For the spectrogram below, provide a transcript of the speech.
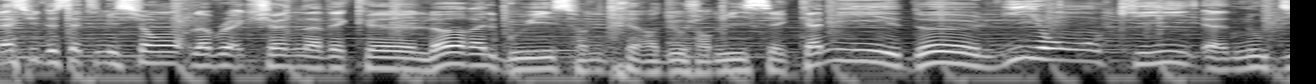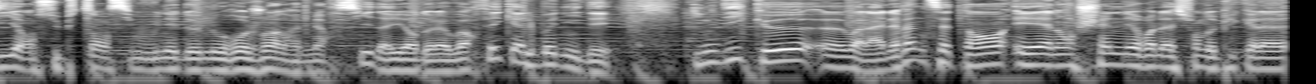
La suite de cette émission Love Reaction avec euh, Laure Elbouy sur Nutri Radio aujourd'hui, c'est Camille de Lyon qui euh, nous dit en substance, si vous venez de nous rejoindre, et merci d'ailleurs de l'avoir fait, quelle bonne idée, qui nous dit que euh, voilà, elle a 27 ans et elle enchaîne les relations depuis qu'elle a,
